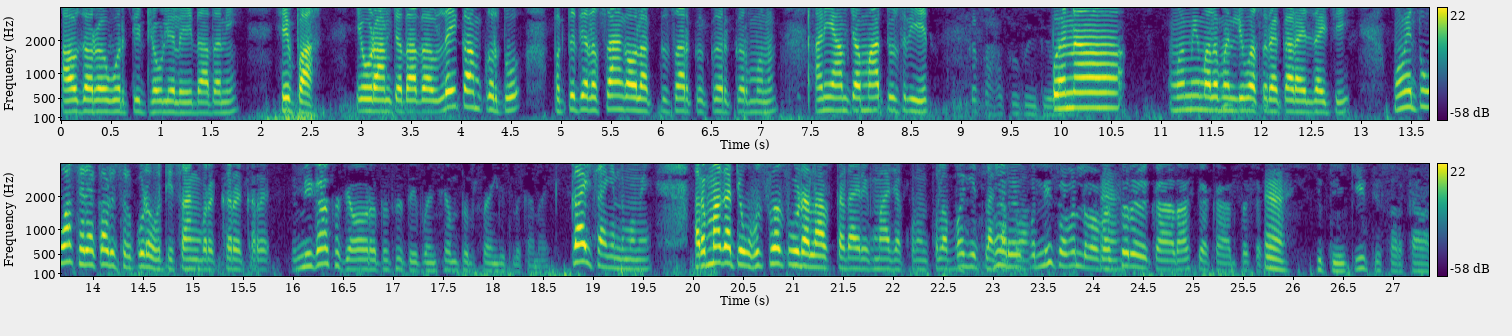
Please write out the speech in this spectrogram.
अवजारावरती ठेवलेलं आहे दादाने. हे पा एवढं आमच्या दादा लय काम करतो. फक्त त्याला सांगावं लागतं सारखं कर कर म्हणून. आणि आमच्या मातोश्री आहेत. पण मम्मी मला म्हणली वसऱ्या काढायला जायची. मम्मी तू वसऱ्या काढू सर कुठं होती? सांग बरं खरं खरं. मी घासाच्या वावरातच होते पण शमतूला सांगितलं का नाही? काय सांगितलं मम्मी? अरे मग ते हुसवच उडाला असता डायरेक्ट माझ्याकडून. तुला बघितला का अरे तो? पण नुसतं म्हणलं बाबा सरळ काढ अशा काढ तशा काढ. हं. किती किती सर काढा.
